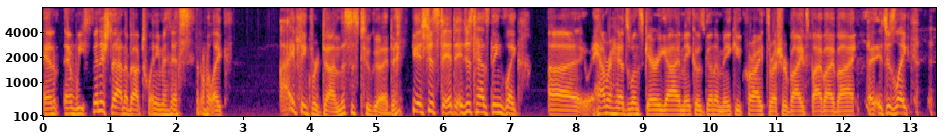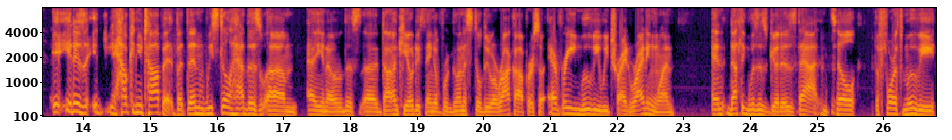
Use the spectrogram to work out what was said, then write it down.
and and we finished that in about twenty minutes, and we're like, I think we're done. This is too good. It's just it, it just has things like uh hammerhead's one scary guy. Mako's gonna make you cry. Thresher bites. Bye bye bye. It's just like it, it is it, how can you top it? But then we still had this um uh, you know this uh, don quixote thing of we're gonna still do a rock opera. So every movie we tried writing one and nothing was as good as that until the fourth movie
